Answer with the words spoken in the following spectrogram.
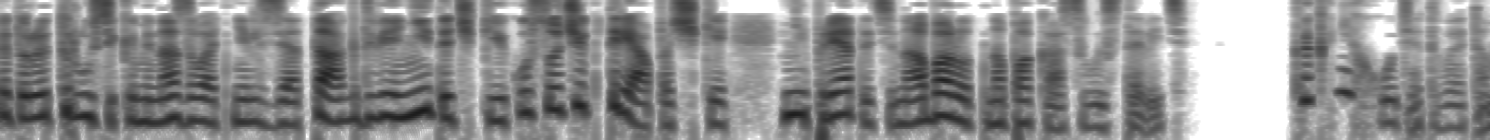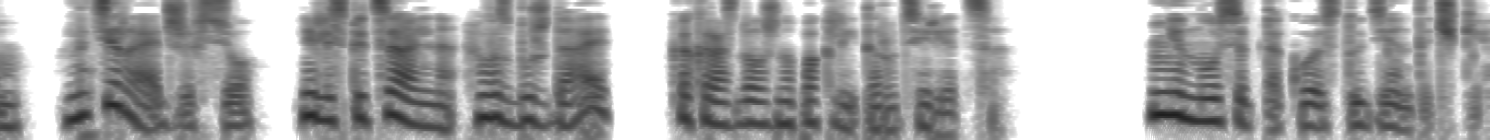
которые трусиками назвать нельзя. Так, две ниточки и кусочек тряпочки. Не прятать и наоборот на показ выставить. Как они ходят в этом? Натирает же все. Или специально возбуждает? Как раз должно по клитору тереться. Не носят такое студенточки.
